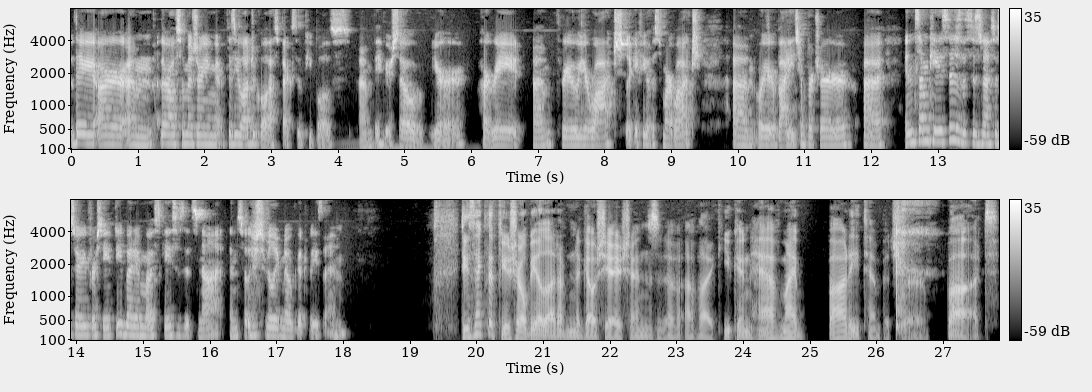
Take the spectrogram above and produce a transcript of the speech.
they are um, they're also measuring physiological aspects of people's um, behavior. So your heart rate um, through your watch, like if you have a smartwatch, um, or your body temperature. Uh, in some cases, this is necessary for safety, but in most cases, it's not. And so there's really no good reason. Do you think the future will be a lot of negotiations of, of like, you can have my body temperature, but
